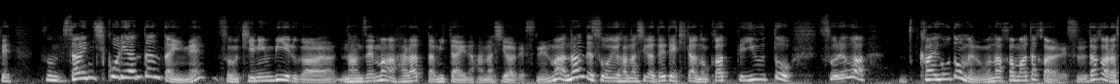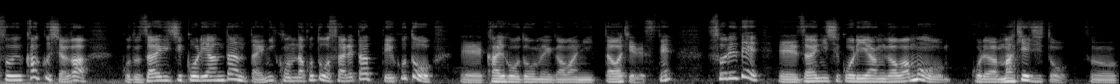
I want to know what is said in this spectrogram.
で、その在日コリアン団体にね、そのキリンビールが何千万払ったみたいな話はですね、まあなんでそういう話が出てきたのかっていうと、それは解放同盟のお仲間だからです。だからそういう各社が、この在日コリアン団体にこんなことをされたっていうことを、えー、解放同盟側に言ったわけですね。それで、えー、在日コリアン側も、これは負けじとその、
